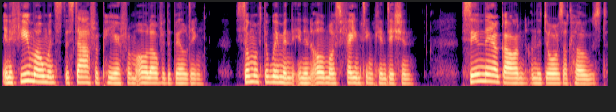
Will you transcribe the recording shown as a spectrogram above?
In a few moments, the staff appear from all over the building, some of the women in an almost fainting condition. Soon they are gone and the doors are closed.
